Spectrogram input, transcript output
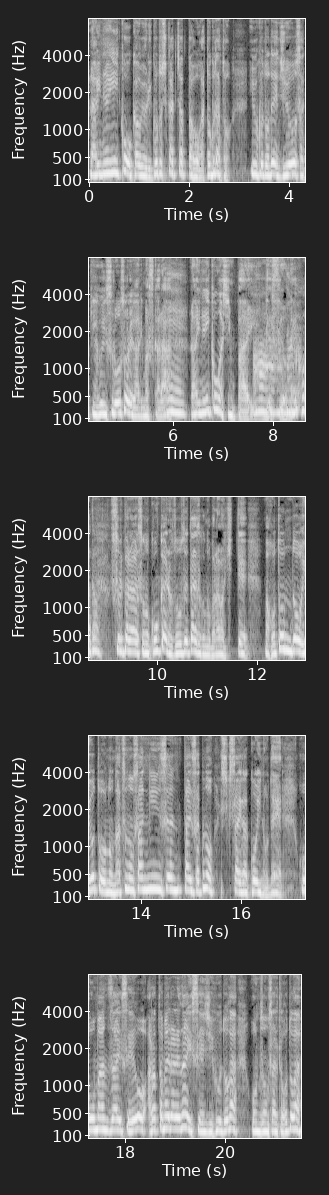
来年以降買うより今年買っちゃった方が得だということで需要を先食いする恐れがありますから、えー、来年以降が心配ですよね。それからその今回の増税対策のばらまきって、まあ、ほとんど与党の夏の参議院選対策の色彩が濃いので法満財政を改められない政治風土が温存されたことが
